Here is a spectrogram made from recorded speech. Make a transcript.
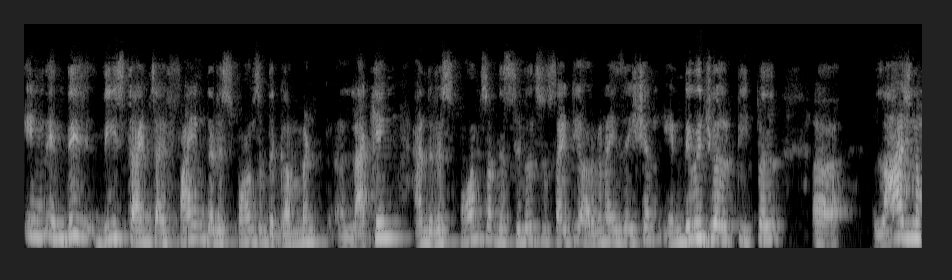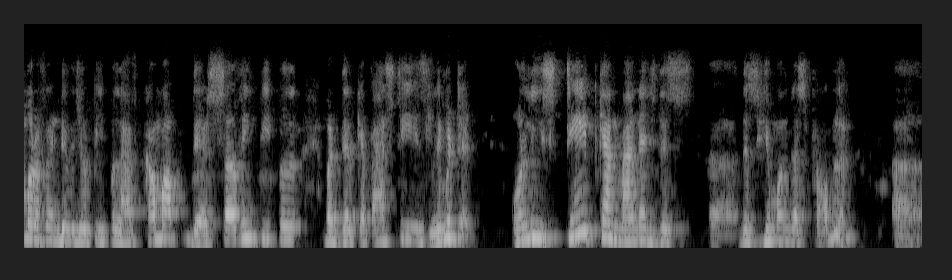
in, in these, these times, I find the response of the government uh, lacking and the response of the civil society organization, individual people, uh, large number of individual people have come up, they're serving people, but their capacity is limited. Only state can manage this, uh, this humongous problem. Uh,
